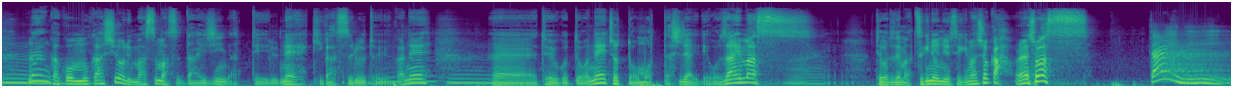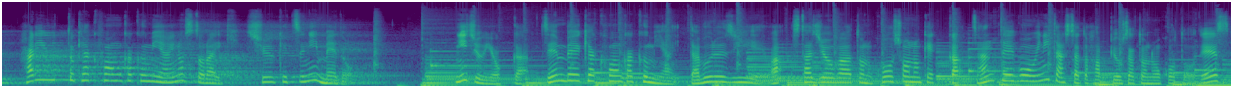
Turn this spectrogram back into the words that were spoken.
なんかこう昔よりますます大事になっているね気がするというかね、えーということをねちょっと思った次第でござい。ます。ということで、まあ、次のニュースいきましょうか。お願いします。第2位ハリウッド脚本家組合のストライキ。終結にめど24日全米脚本家組合 WGA はスタジオ側との交渉の結果暫定合意に達したと発表したとのことです。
